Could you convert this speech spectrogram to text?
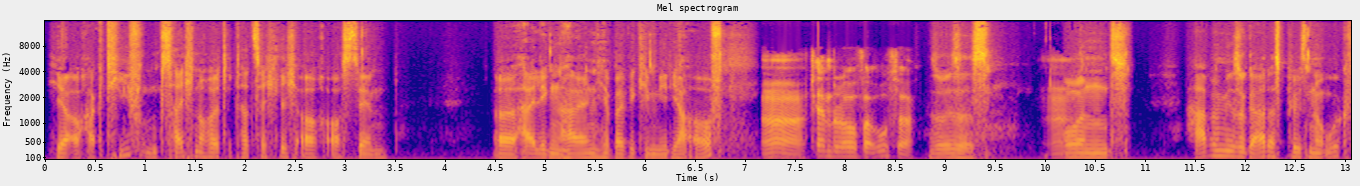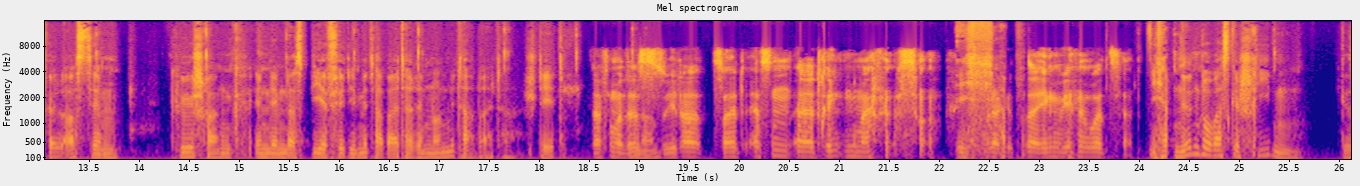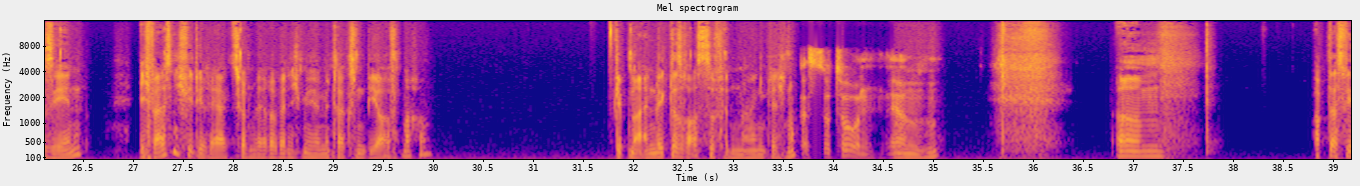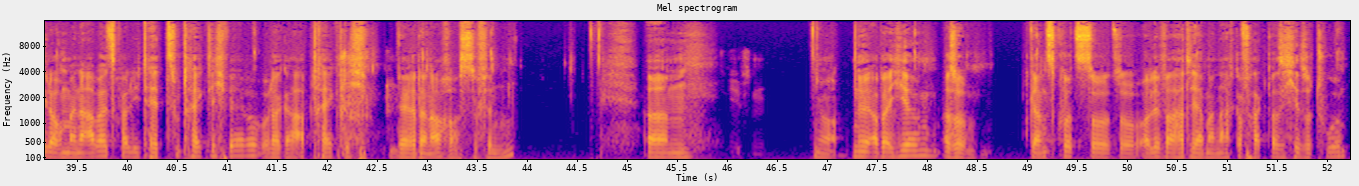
hier auch aktiv und zeichne heute tatsächlich auch aus den äh, Heiligen Hallen hier bei Wikimedia auf. Ah, Tempelhofer Ufer. So ist es. Hm. Und habe mir sogar das Pilsener Urquell aus dem Kühlschrank, in dem das Bier für die Mitarbeiterinnen und Mitarbeiter steht. Darf man das jederzeit essen, äh, trinken? Mal? So. Ich Oder habe gibt's da irgendwie eine Uhrzeit? ich hab nirgendwo was geschrieben gesehen. Ich weiß nicht, wie die Reaktion wäre, wenn ich mir hier mittags ein Bier aufmache. Gibt nur einen Weg, das rauszufinden eigentlich, ne? Das zu tun, ja. Mhm. Ähm, ob das wiederum meiner Arbeitsqualität zuträglich wäre oder gar abträglich, wäre dann auch rauszufinden. Ähm, ja, nö, aber hier, also ganz kurz so, so Oliver hatte ja mal nachgefragt, was ich hier so tue.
